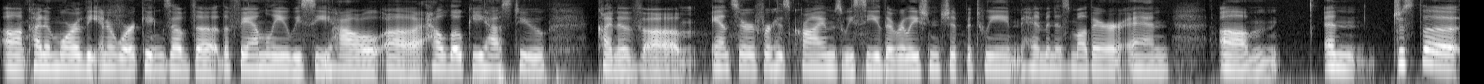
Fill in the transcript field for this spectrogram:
uh, kind of more of the inner workings of the the family. We see how uh, how Loki has to kind of um, answer for his crimes. We see the relationship between him and his mother, and um, and just the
